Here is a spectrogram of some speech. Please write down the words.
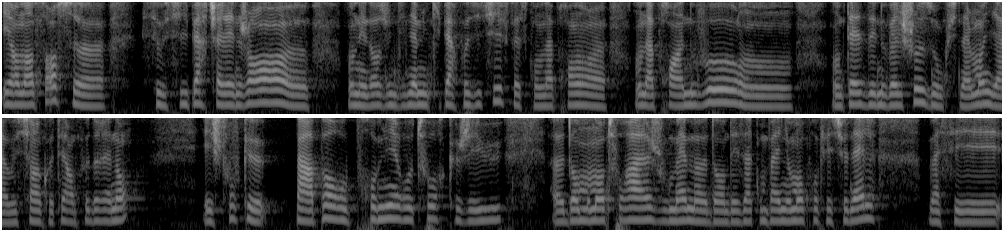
Et en un sens, euh, c'est aussi hyper challengeant. on est dans une dynamique hyper positive parce qu'on apprend, on apprend à nouveau, on, teste des nouvelles choses. Donc finalement, il y a aussi un côté un peu drainant. Et je trouve que par rapport au premier retour que j'ai eu euh, dans mon entourage ou même dans des accompagnements professionnels, bah c'est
